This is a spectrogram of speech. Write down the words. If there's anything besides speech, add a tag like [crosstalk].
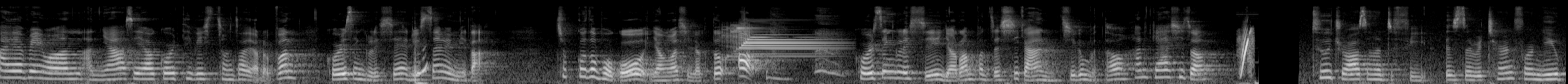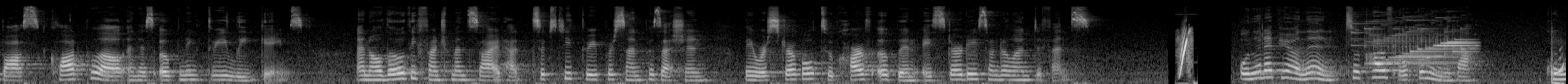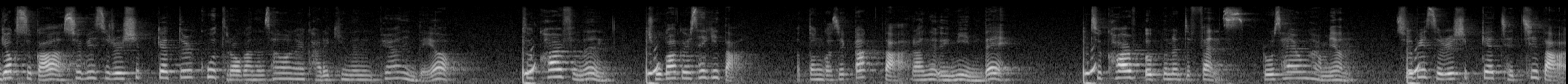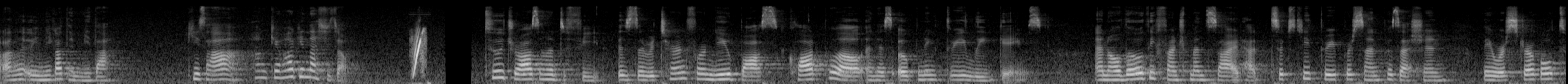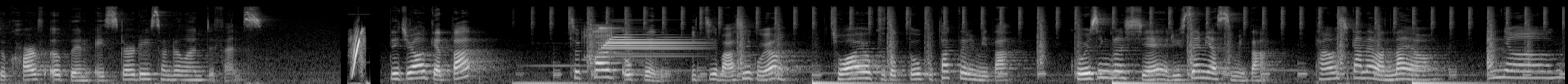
Hi everyone. 안녕하세요. 꼴TV 시청자 여러분. 골스 잉글리시의 류쌤입니다. 축구도 보고 영어 실력도 업! [laughs] 골스 잉글리시 11번째 시간 지금부터 함께 하시죠. Two draws and a defeat is the return for new boss Claude Puel in his opening three league games. And although the Frenchmen's side had 63% possession, they were struggled to carve open a sturdy Sunderland defense. 오늘의 표현은 to carve open입니다. 공격수가 수비수를 쉽게 뚫고 들어가는 상황을 가리키는 표현인데요. to carve는 조각을 새기다, 어떤 것을 깎다 라는 의미인데 to carve open a defense로 사용하면 수비수를 쉽게 제치다 라는 의미가 됩니다. 기사 함께 확인하시죠. Two draws and a defeat is the return for new boss Claude Puel in his opening three league games. and although the Frenchman's side had 63% possession, they were struggled to carve open a sturdy Sunderland defense. Did you all get that? To carve open 잊지 마시고요. 좋아요, 구독도 부탁드립니다. 골스 잉글리시의 류쌤이었습니다. 다음 시간에 만나요. 안녕!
